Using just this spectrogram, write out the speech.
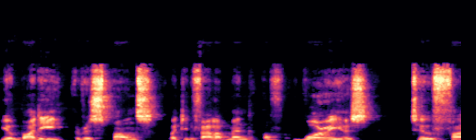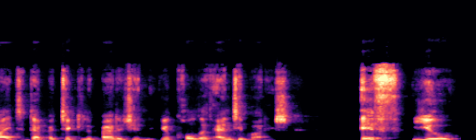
your body responds with the development of warriors to fight that particular pathogen. You call that antibodies. If you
